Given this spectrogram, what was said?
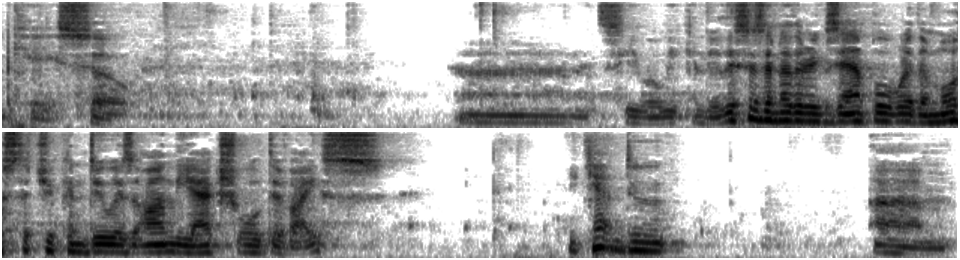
Okay, so uh, let's see what we can do. This is another example where the most that you can do is on the actual device. You can't do um,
